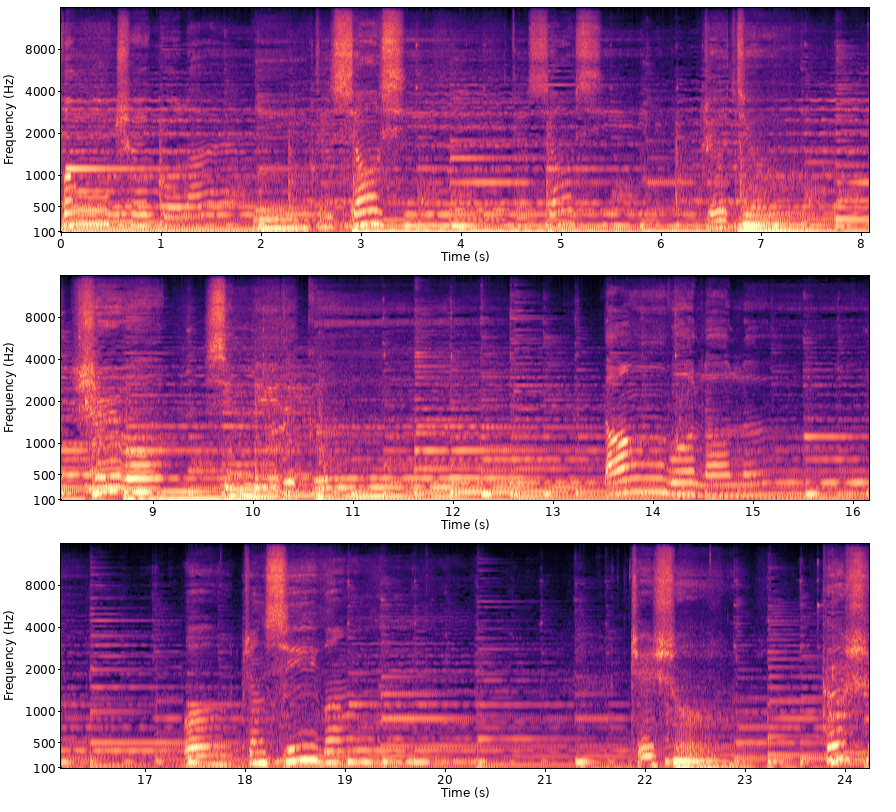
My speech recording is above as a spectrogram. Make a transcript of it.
风吹过来，你的消息，你的消息，这就是我心里的歌。当我老了，真希望这首歌是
